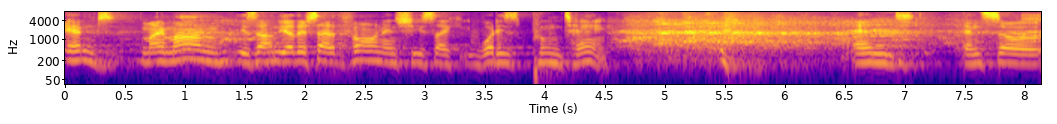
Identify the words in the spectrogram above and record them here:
and my mom is on the other side of the phone, and she's like, "What is Poontang?" and and so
